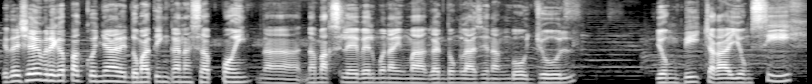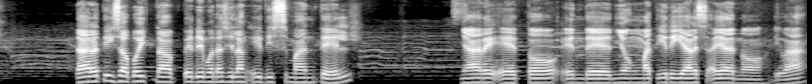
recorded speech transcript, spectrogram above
Ito syempre kapag kunyari dumating ka na sa point na, na max level mo na yung mga gantong klase ng module, yung B tsaka yung C, darating sa point na pwede mo na silang i-dismantle Nyari ito and then yung materials ayan no, di ba?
